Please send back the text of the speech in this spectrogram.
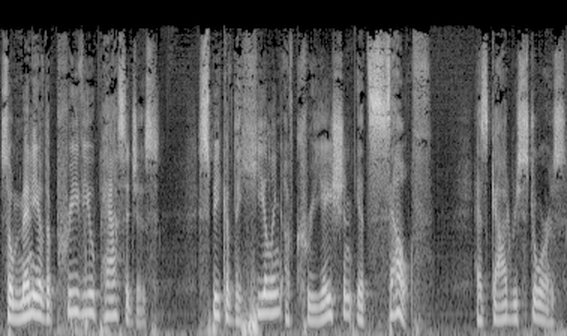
So many of the preview passages speak of the healing of creation itself as God restores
